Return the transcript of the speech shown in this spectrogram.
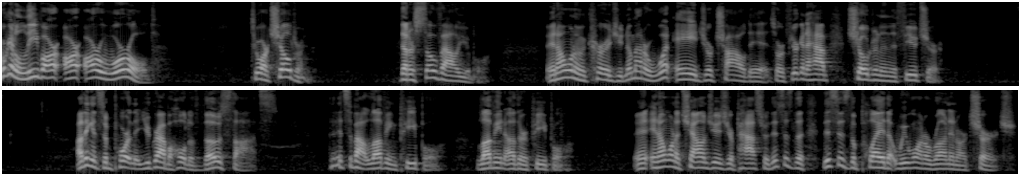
We're going to leave our, our, our world to our children that are so valuable. And I want to encourage you no matter what age your child is, or if you're going to have children in the future, I think it's important that you grab a hold of those thoughts, that it's about loving people, loving other people. And, and I want to challenge you as your pastor. This is, the, this is the play that we want to run in our church.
